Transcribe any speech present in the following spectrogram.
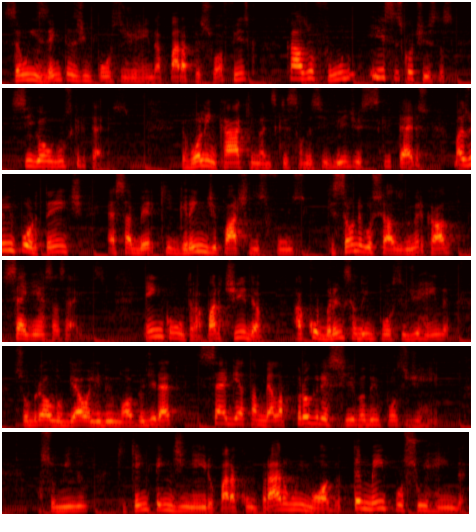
são isentas de imposto de renda para a pessoa física, caso o fundo e esses cotistas sigam alguns critérios. Eu vou linkar aqui na descrição desse vídeo esses critérios, mas o importante é saber que grande parte dos fundos que são negociados no mercado seguem essas regras. Em contrapartida, a cobrança do imposto de renda sobre o aluguel ali do imóvel direto segue a tabela progressiva do imposto de renda, assumindo que quem tem dinheiro para comprar um imóvel também possui renda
